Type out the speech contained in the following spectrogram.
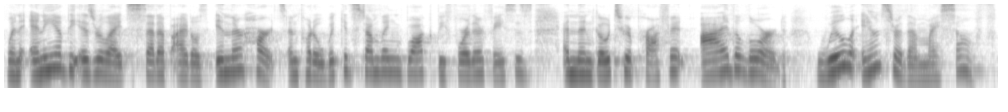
When any of the Israelites set up idols in their hearts and put a wicked stumbling block before their faces and then go to a prophet, I, the Lord, will answer them myself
